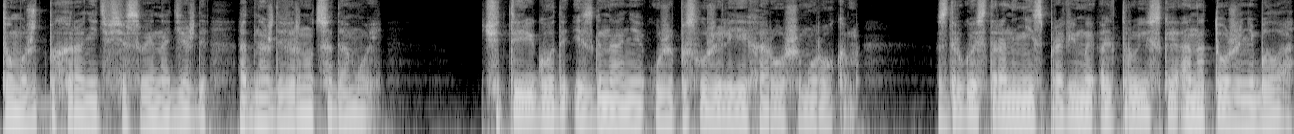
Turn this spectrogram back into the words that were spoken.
то может похоронить все свои надежды однажды вернуться домой. Четыре года изгнания уже послужили ей хорошим уроком. С другой стороны, неисправимой альтруисткой она тоже не была.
